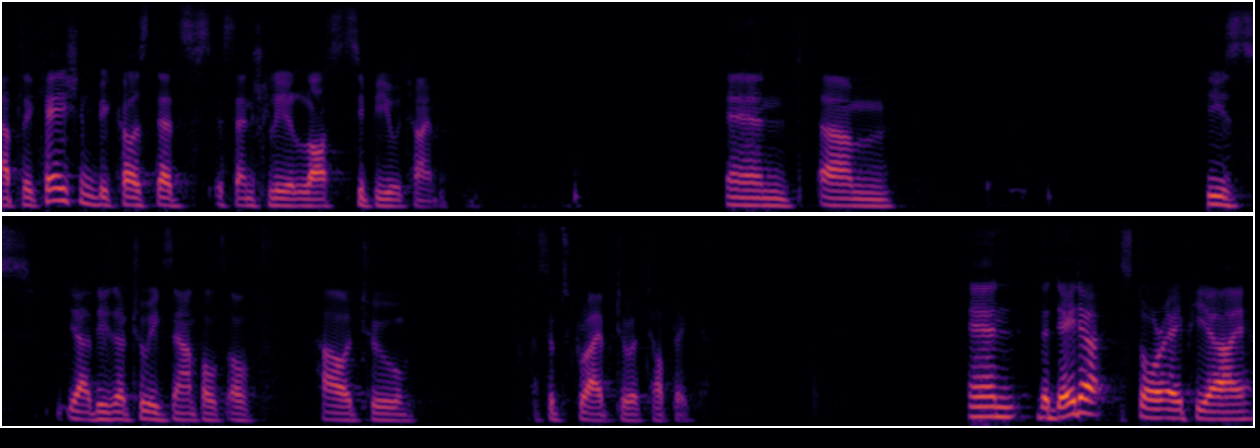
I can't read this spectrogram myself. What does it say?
application because that's essentially lost CPU time. And um, these, yeah, these are two examples of how to subscribe to a topic. And the data store API,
